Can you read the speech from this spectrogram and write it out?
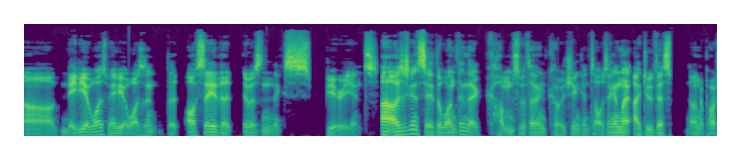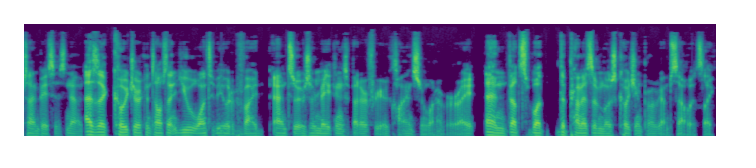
Uh, maybe it was, maybe it wasn't. But I'll say that it was an ex- experience. Uh, I was just going to say the one thing that comes with I think coaching consulting, and like I do this on a part time basis now. As a coach or consultant, you want to be able to provide answers or make things better for your clients or whatever, right? And that's what the premise of most coaching programs sell. It's like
